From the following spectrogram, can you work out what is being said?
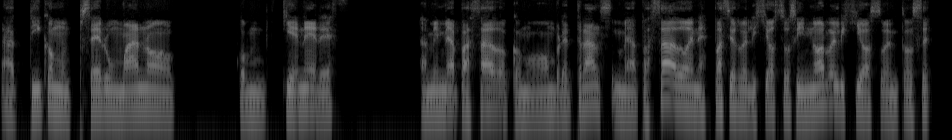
a ti como ser humano, como quien eres. A mí me ha pasado como hombre trans, me ha pasado en espacios religiosos y no religiosos, entonces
